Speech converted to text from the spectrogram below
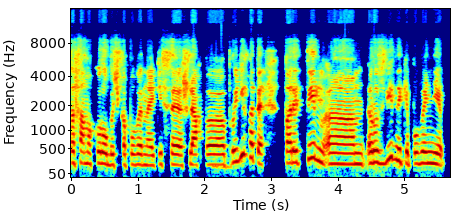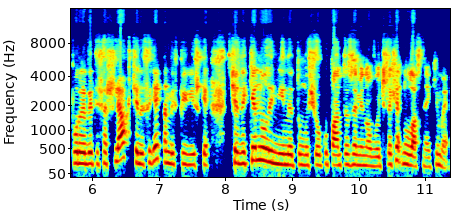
та сама коробочка повинна якийсь е, шлях проїхати. Перед тим розвідники повинні подивитися шлях, чи не сидять там впівішки, чи не кинули міни, тому що окупанти заміновують шляхи. Ну, власне, як і ми.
